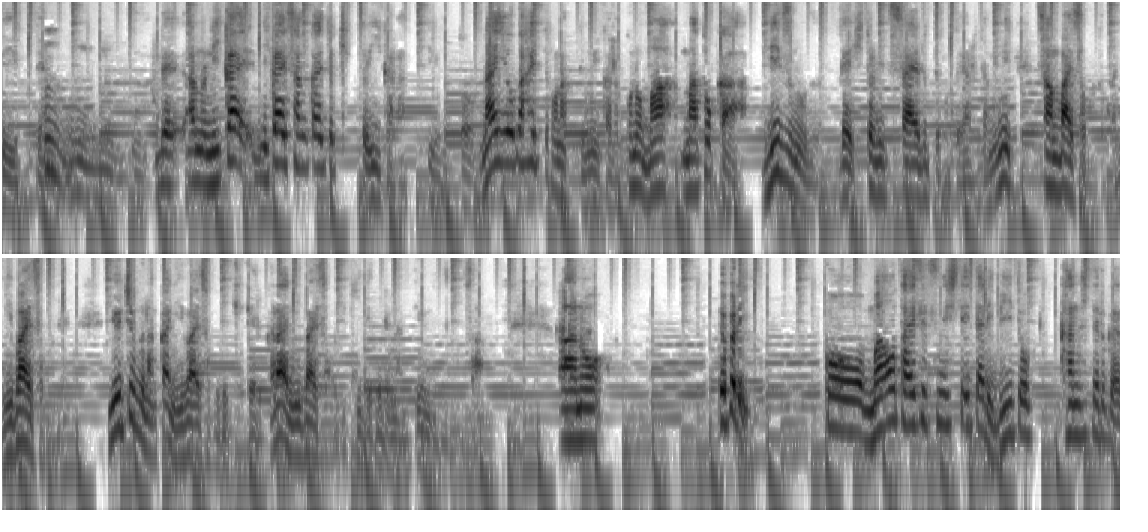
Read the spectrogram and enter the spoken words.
言ってる、うんうんうん。であの2回、2回、3回と聞くといいからっていうのと、内容が入ってこなくてもいいから、この間間とかリズムで人に伝えるってことをやるために3倍速とか2倍速で YouTube なんか2倍速で聞けるから2倍速で聞いてくれなんて言うんですけどさ、あの、やっぱり、こう、間を大切にしていたり、ビートを感じてるか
